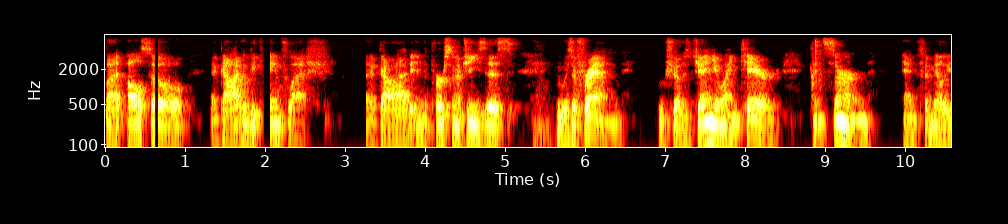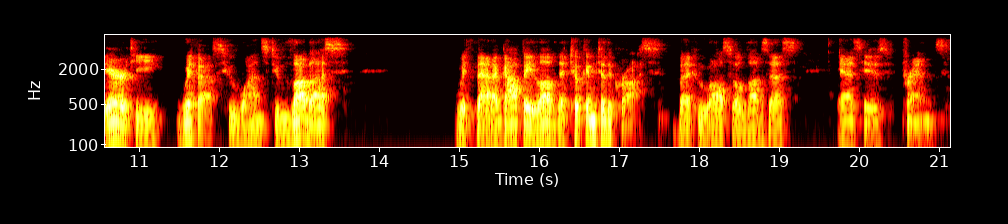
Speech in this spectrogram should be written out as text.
but also a God who became flesh, a God in the person of Jesus who is a friend, who shows genuine care, concern, and familiarity with us, who wants to love us with that agape love that took him to the cross, but who also loves us as his friends.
